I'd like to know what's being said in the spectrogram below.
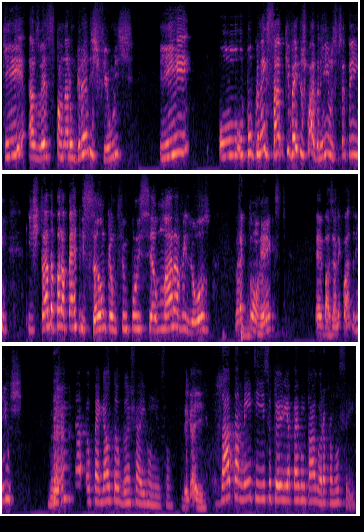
que, às vezes, se tornaram grandes filmes e o, o público nem sabe que veio dos quadrinhos. Você tem Estrada para a Perdição, que é um filme policial maravilhoso, né? Tom Hanks, é baseado em quadrinhos. Né? Deixa eu pegar o teu gancho aí, Ronilson. Diga aí. Exatamente isso que eu iria perguntar agora para vocês.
